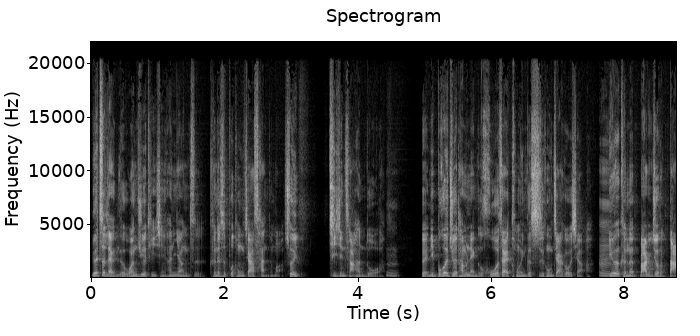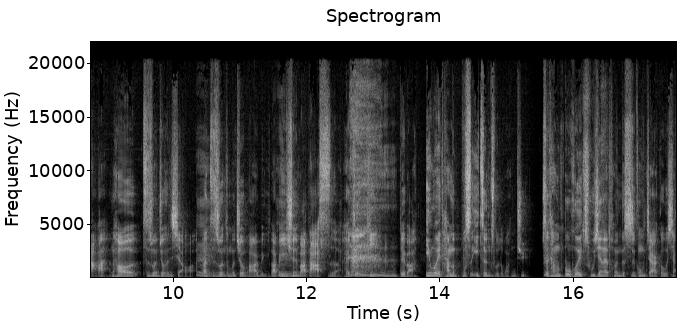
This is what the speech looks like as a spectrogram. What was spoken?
因为这两个玩具的体型和样子可能是不同家产的嘛，所以体型差很多啊。嗯对你不会觉得他们两个活在同一个时空架构下因为可能芭比就很大啊，然后蜘蛛人就很小啊，嗯那蜘蛛人怎么救芭比？芭比一拳就把他打死了，还救个屁，对吧？因为他们不是一整组的玩具，所以他们不会出现在同一个时空架构下，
